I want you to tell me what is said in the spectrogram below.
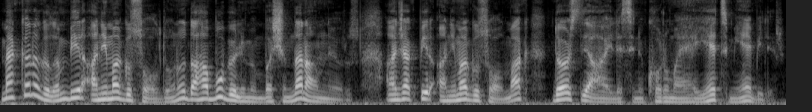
McGonagall'ın bir animagus olduğunu daha bu bölümün başından anlıyoruz. Ancak bir animagus olmak Dursley ailesini korumaya yetmeyebilir.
